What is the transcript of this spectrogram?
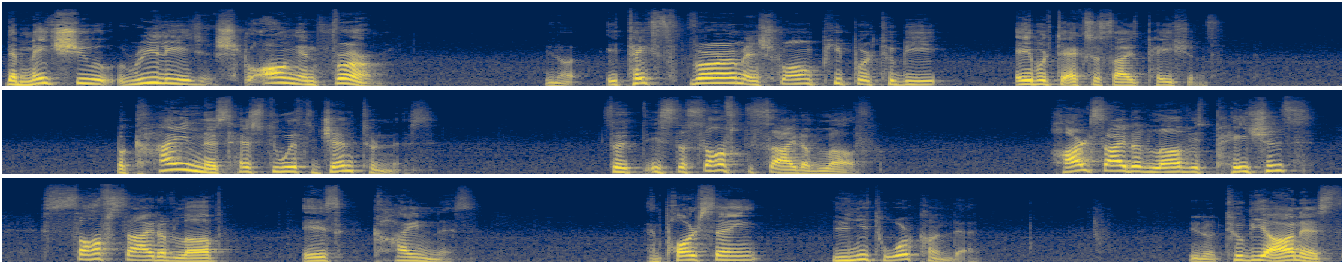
that makes you really strong and firm. You know, it takes firm and strong people to be able to exercise patience. But kindness has to do with gentleness. So it's the soft side of love. Hard side of love is patience. Soft side of love is kindness. And Paul's saying you need to work on that. you know, to be honest,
